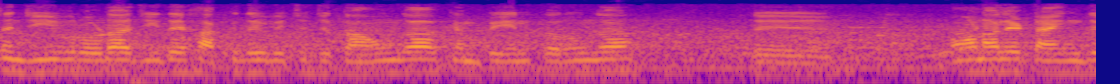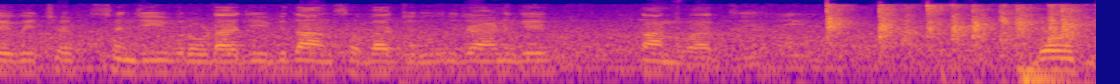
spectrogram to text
ਸੰਜੀਵ ਅਰੋੜਾ ਜੀ ਦੇ ਹੱਕ ਦੇ ਵਿੱਚ ਜਿਤਾਉਂਗਾ ਕੈਂਪੇਨ ਕਰੂੰਗਾ ਤੇ ਆਉਣ ਵਾਲੇ ਟਾਈਮ ਦੇ ਵਿੱਚ ਸੰਜੀਵ ਅਰੋੜਾ ਜੀ ਵਿਧਾਨ ਸਭਾ ਜ਼ਰੂਰ ਜਾਣਗੇ। ਧੰਨਵਾਦ ਜੀ। ਲਓ ਜੀ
